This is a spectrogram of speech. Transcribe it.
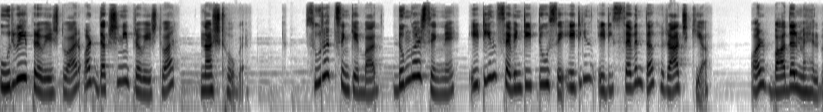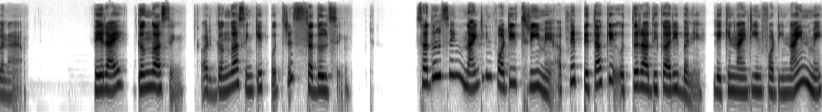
पूर्वी प्रवेश द्वार और दक्षिणी प्रवेश द्वार नष्ट हो गए। सूरत सिंह के बाद डूंगर सिंह ने 1872 से 1887 तक राज किया और बादल महल बनाया। फिर आए गंगा सिंह और गंगा सिंह के पुत्र सदुल सिंह। सदुल सिंह 1943 में अपने पिता के उत्तराधिकारी बने, लेकिन 1949 में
